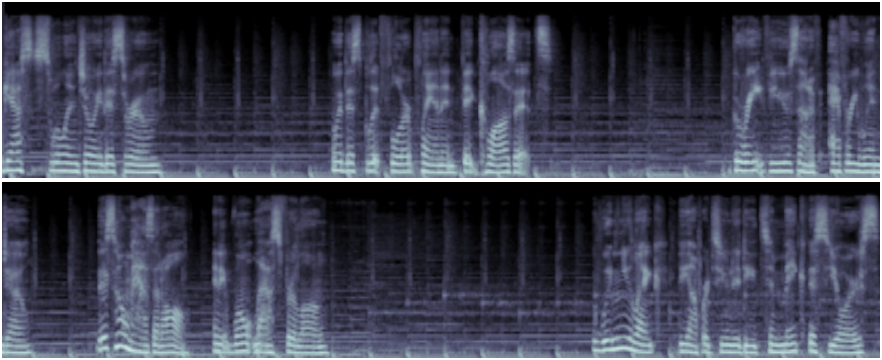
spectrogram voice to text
Guests will enjoy this room with a split floor plan and big closets. Great views out of every window. This home has it all, and it won't last for long. Wouldn't you like the opportunity to make this yours?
